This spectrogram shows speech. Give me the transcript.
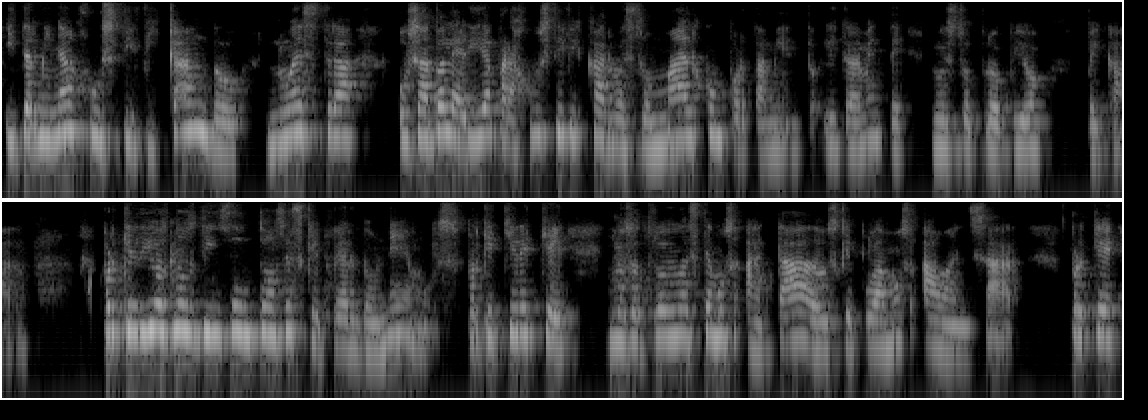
y termina justificando nuestra, usando la herida para justificar nuestro mal comportamiento, literalmente nuestro propio pecado. Porque Dios nos dice entonces que perdonemos, porque quiere que nosotros no estemos atados, que podamos avanzar, porque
